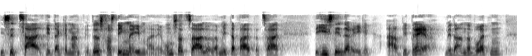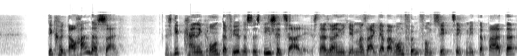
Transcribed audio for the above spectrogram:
diese Zahl, die da genannt wird, das ist fast immer eben eine Umsatzzahl oder Mitarbeiterzahl, die ist in der Regel arbiträr. Mit anderen Worten, die könnte auch anders sein. Es gibt keinen Grund dafür, dass das diese Zahl ist. Also wenn ich immer sage, ja, warum 75 Mitarbeiter,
